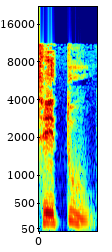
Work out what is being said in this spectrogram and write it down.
C'est tout.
